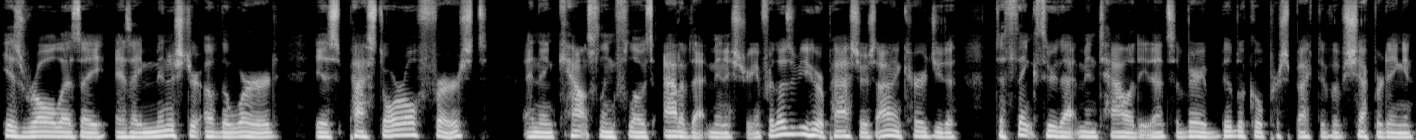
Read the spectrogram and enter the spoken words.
his role as a as a minister of the word is pastoral first and then counseling flows out of that ministry. And for those of you who are pastors, I encourage you to to think through that mentality. That's a very biblical perspective of shepherding. And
